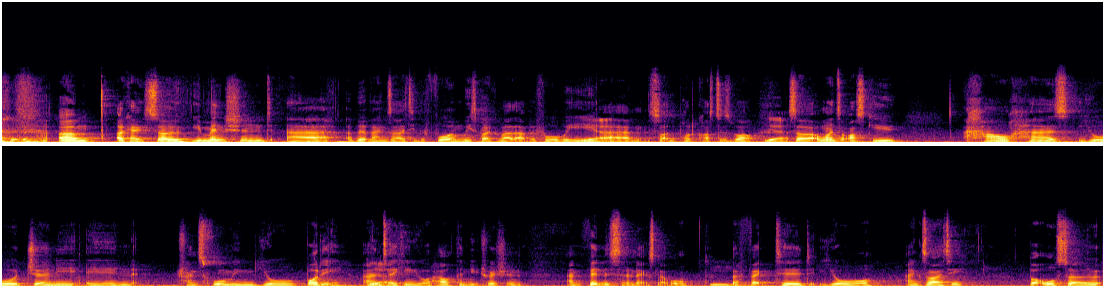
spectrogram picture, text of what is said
um, okay, so you mentioned uh, a bit of anxiety before, and we spoke about that before we Yeah. um, started the podcast as well. Yeah. So I wanted to ask you, how has your journey in transforming your body and Yeah. taking your health and nutrition and fitness to the next level Mm. affected your anxiety, but also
